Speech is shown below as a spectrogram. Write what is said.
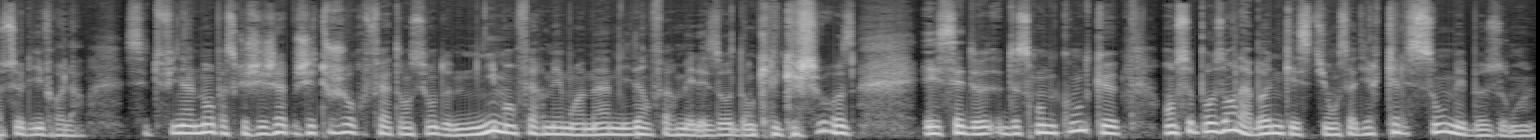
ce livre-là. C'est finalement parce que j'ai, ja- j'ai toujours fait attention de ni m'enfermer moi-même, ni d'enfermer les autres dans quelque chose. Et c'est de se rendre compte que, en se posant la bonne question, c'est-à-dire quels sont mes besoins,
